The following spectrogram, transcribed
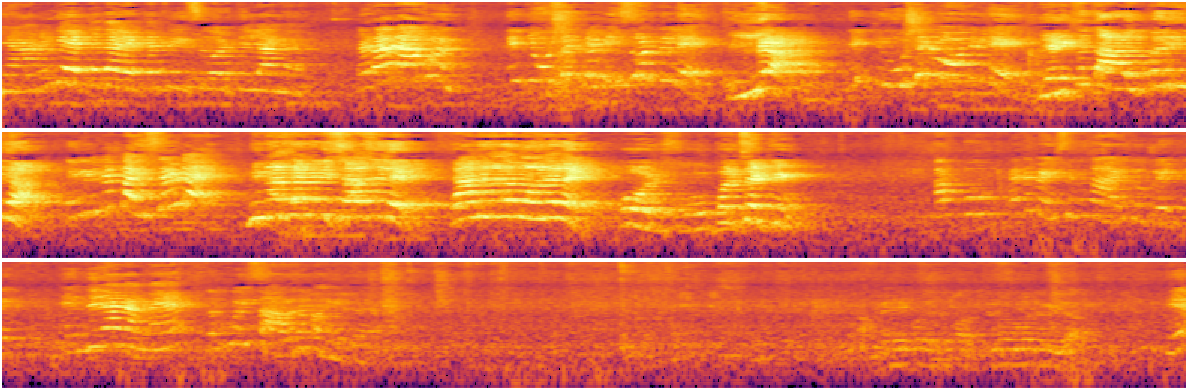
ഞാനും കേട്ടത് ഏട്ടൻ ഫീസ് കൊടുത്തില്ലാന്ന് എടാ രാഹുൽ നീ ട്യൂഷന്റെ ഫീസ് കൊടുത്തില്ലേ ഇല്ല നീ ട്യൂഷൻ പോകുന്നില്ലേ എനിക്ക് താല്പര്യമില്ല എങ്കിലെ പൈസ ഇവിടെ നിങ്ങൾക്ക് എന്നെ വിശ്വാസമില്ലേ ഞാൻ നിങ്ങളുടെ മോനല്ലേ ഓ ഒരു ചെക്കിങ് അപ്പോ എന്റെ പേഴ്സിൽ നിന്ന് ആയിരം രൂപ എടുത്തേ എന്തിനാണ് അമ്മേ നമുക്ക് പോയി സാധനം വാങ്ങിയിട്ട് വരാം. ഏ?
